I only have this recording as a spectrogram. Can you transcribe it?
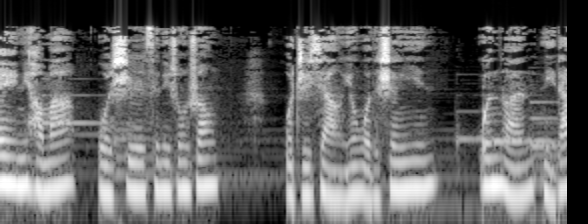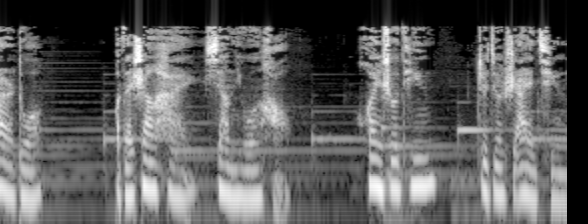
嘿，你好吗？我是 Cindy 双双，我只想用我的声音温暖你的耳朵。我在上海向你问好，欢迎收听《这就是爱情》，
